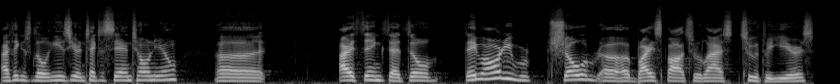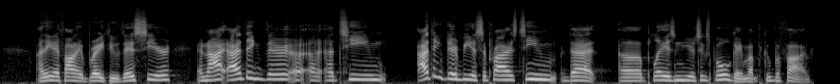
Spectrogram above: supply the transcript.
I think it's a little easier in Texas San Antonio. Uh, I think that they'll they've already showed uh, bright spots for the last two three years. I think they finally break through this year, and I, I think they're a, a, team. I think there'd be a surprise team that uh, plays in the Year Six bowl game up Group of Five.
